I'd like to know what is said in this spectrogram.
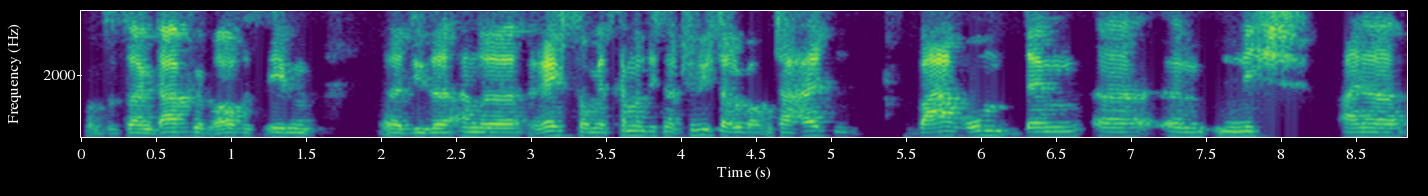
Und sozusagen dafür braucht es eben äh, diese andere Rechtsform. Jetzt kann man sich natürlich darüber unterhalten, warum denn äh, ähm, nicht eine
